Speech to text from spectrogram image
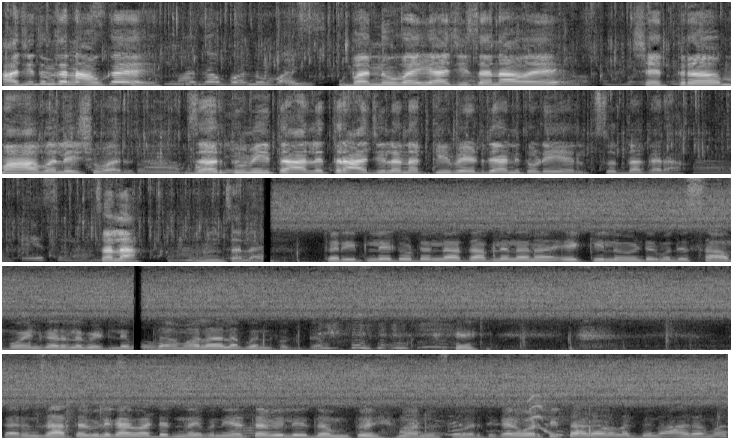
आजी तुमचं नाव काय आहे? माझं बनूबाई. बनूबाई आजीचं नाव आहे. क्षेत्र महाबलेश्वर. जर तुम्ही इथं आले तर आजीला नक्की भेट द्या आणि थोडी हेल्प सुद्धा करा. चला. हं, चला. तर इथले टोटल आता आपल्याला ना एक किलोमीटरमध्ये सहा पॉईंट करायला भेटले. दमाला आला पण फक्त. कारण जाता वेळी काय वाटत नाही पण येता वेळी दमतोय माणूस वरती. कारण वरती चढावं लागते ना आरामात.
